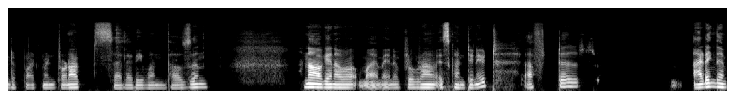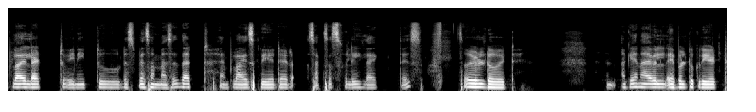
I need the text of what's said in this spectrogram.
department product salary 1000 now again our my menu program is continued. After adding the employee let we need to display some message that employee is created successfully like this. So we will do it. And again I will able to create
